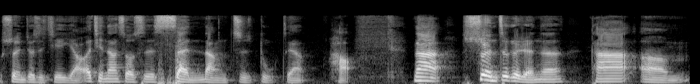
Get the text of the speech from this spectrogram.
舜就是接尧，而且那时候是禅让制度这样。好，那舜这个人呢，他嗯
